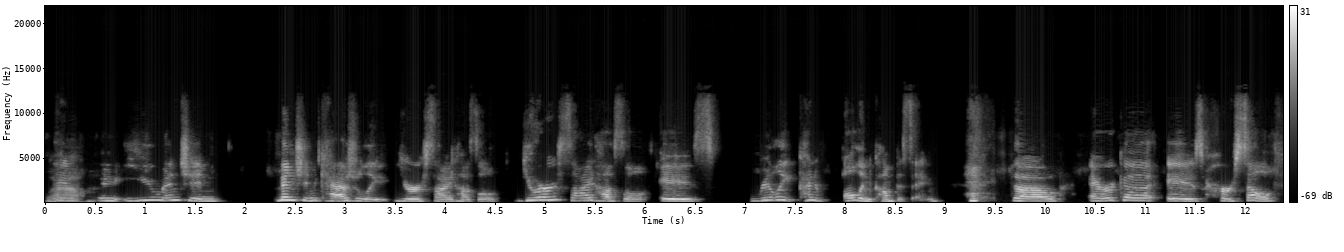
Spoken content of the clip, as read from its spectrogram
wow. And, and you mentioned mentioned casually your side hustle. Your side hustle is really kind of all encompassing. so Erica is herself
